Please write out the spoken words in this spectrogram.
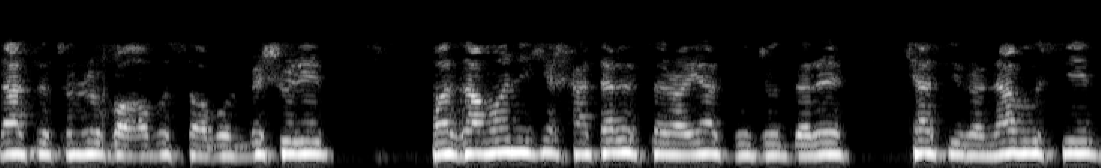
دستتون رو با آب و صابون بشورید. تا زمانی که خطر سرایت وجود داره کسی رو نبوسید.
